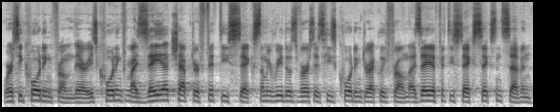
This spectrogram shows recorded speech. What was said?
Where's he quoting from there? He's quoting from Isaiah chapter 56. Let me read those verses he's quoting directly from Isaiah 56, 6 and 7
